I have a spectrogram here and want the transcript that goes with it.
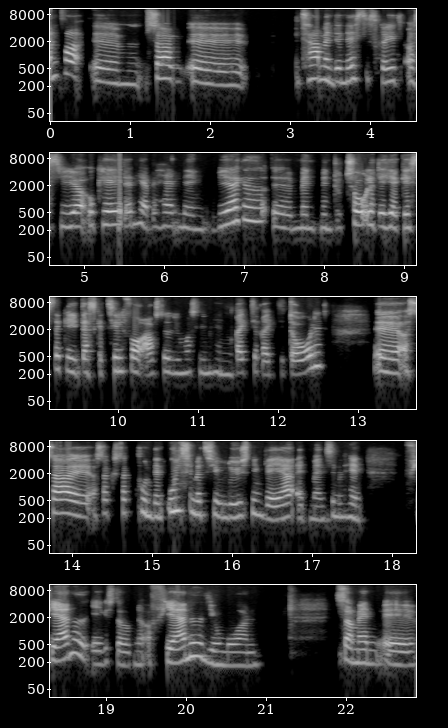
andre, øh, så øh, tager man det næste skridt og siger, okay, den her behandling virkede, øh, men, men du tåler det her gestagen, der skal til for at afstøde livmorslimhinden rigtig, rigtig dårligt. Øh, og så, øh, og så, så kunne den ultimative løsning være, at man simpelthen fjernede æggestokkene og fjernede livmoren. Så man, øh,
